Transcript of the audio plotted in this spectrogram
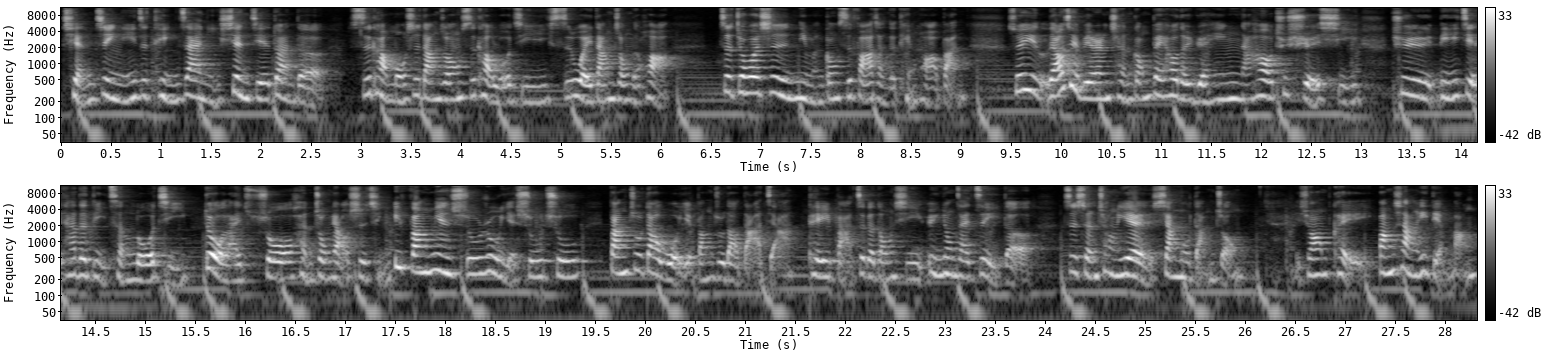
前进，你一直停在你现阶段的思考模式当中、思考逻辑思维当中的话，这就会是你们公司发展的天花板。所以，了解别人成功背后的原因，然后去学习、去理解它的底层逻辑，对我来说很重要的事情。一方面输入也输出，帮助到我，也帮助到大家，可以把这个东西运用在自己的自身创业项目当中，也希望可以帮上一点忙。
